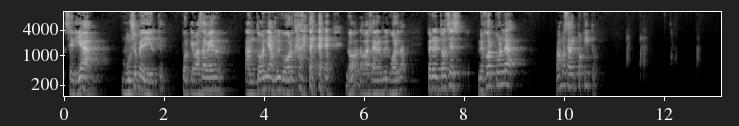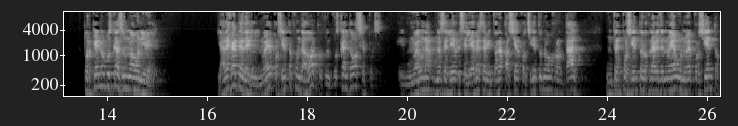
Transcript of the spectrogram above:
Sería mucho pedirte, porque vas a ver Antonia muy gorda, ¿no? La vas a ver muy gorda. Pero entonces, mejor ponla, vamos a ver poquito. ¿Por qué no buscas un nuevo nivel? Ya déjate del 9% fundador, pues busca el 12%, pues. Una, una, una celebre, celebra esa victoria parcial, consigue tu nuevo frontal, un 3% otra vez de nuevo, un 9%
